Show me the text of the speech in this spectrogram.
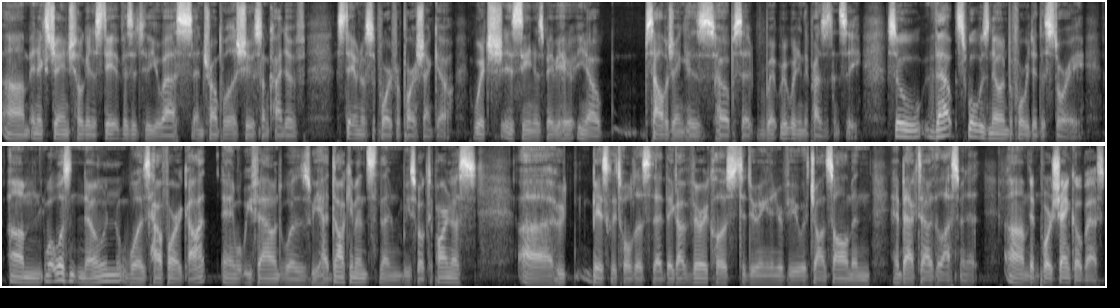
um, in exchange, he'll get a state visit to the U.S. and Trump will issue some kind of statement of support for Poroshenko, which is seen as maybe you know salvaging his hopes at winning the presidency. So that's what was known before we did this story. Um, what wasn't known was how far it got, and what we found was we had documents. Then we spoke to Parnas, uh, who basically told us that they got very close to doing an interview with John Solomon and backed out at the last minute. Um, that Poroshenko backed,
